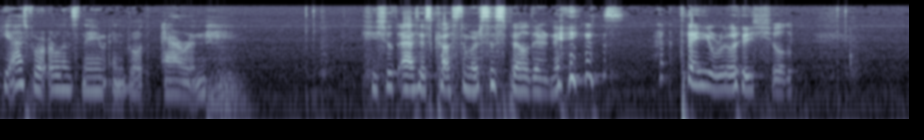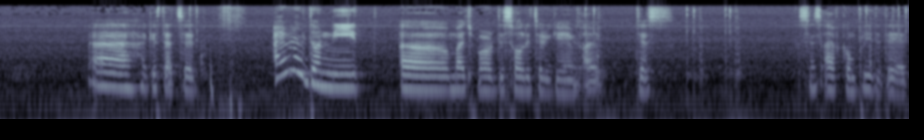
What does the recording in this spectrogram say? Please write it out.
He asked for Erlend's name and wrote Aaron. he should ask his customers to spell their names. they really should. Uh, I guess that's it. I really don't need uh, much more of the solitary games. I just since I've completed it.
